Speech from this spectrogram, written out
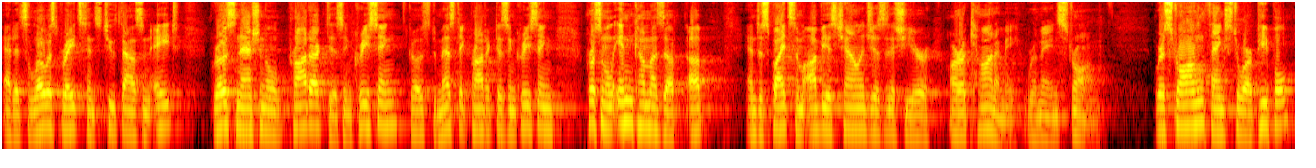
at its lowest rate since 2008. Gross national product is increasing. Gross domestic product is increasing. Personal income is up, up and despite some obvious challenges this year, our economy remains strong. We're strong thanks to our people.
